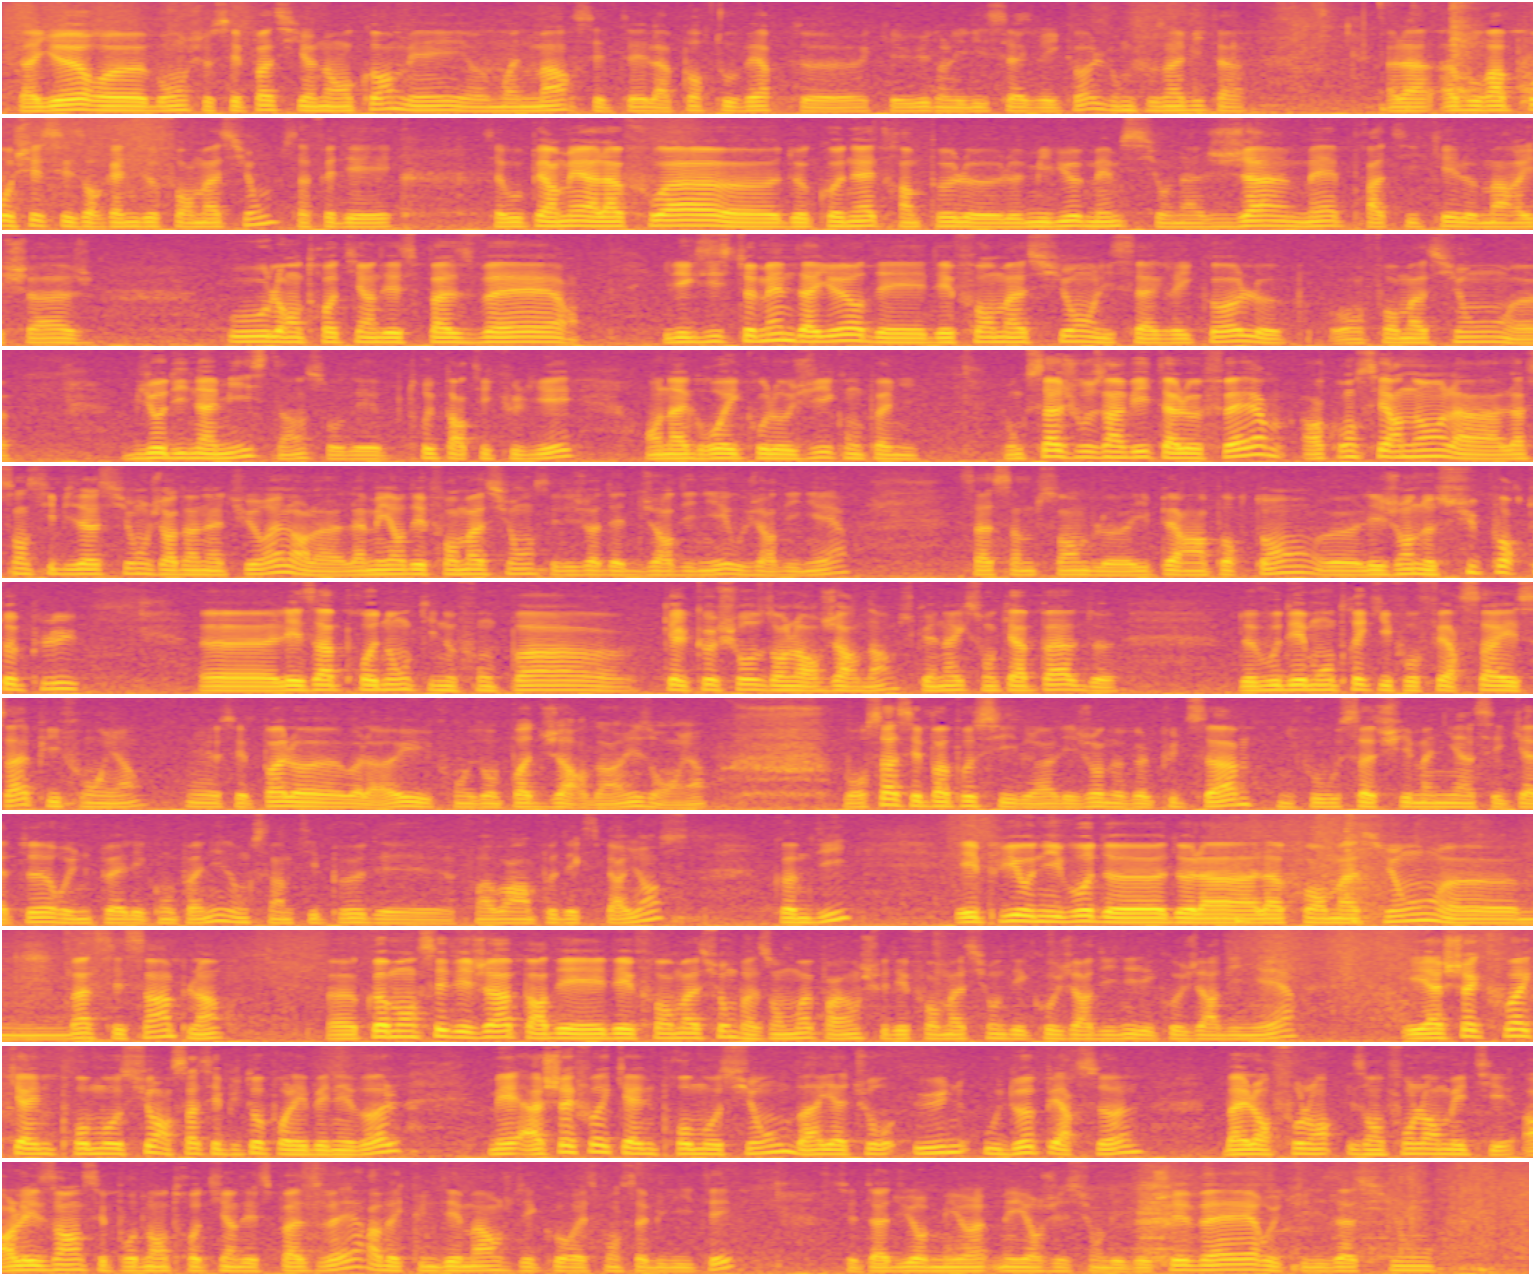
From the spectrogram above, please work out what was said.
D'ailleurs, euh, bon, je ne sais pas s'il y en a encore, mais au mois de mars, c'était la porte ouverte euh, qu'il y a eu dans les lycées agricoles. Donc je vous invite à, vous rapprocher ces organismes de formation. Ça, fait des, ça vous permet à la fois euh, de connaître un peu le, milieu, même si on n'a jamais pratiqué le maraîchage ou l'entretien d'espaces verts. Il existe même d'ailleurs des, des, formations au lycée agricole, en formation biodynamiste, hein, sur des trucs particuliers, en agroécologie et compagnie. Donc ça, je vous invite à le faire. Alors concernant la, sensibilisation au jardin naturel, alors la, meilleure des formations, c'est déjà d'être jardinier ou jardinière. Ça, ça me semble hyper important. Euh, les gens ne supportent plus euh, les apprenants qui ne font pas quelque chose dans leur jardin, parce qu'il y en a qui sont capables de, de vous démontrer qu'il faut faire ça et ça, puis ils font rien. C'est pas le, voilà, ils font, ils ont pas de jardin, ils ont rien. Bon, ça, c'est pas possible. Hein. Les gens ne veulent plus de ça. Il faut que vous sachiez manier un sécateur, une pelle et compagnie. Donc, c'est un petit peu des. faut avoir un peu d'expérience, comme dit. Et puis, au niveau de, la, formation, euh, bah, c'est simple. Hein. Euh, commencez déjà par des, formations. Par exemple, moi, par exemple, je fais des formations d'éco-jardiniers, d'éco-jardinières. Et à chaque fois qu'il y a une promotion, alors ça, c'est plutôt pour les bénévoles, mais à chaque fois qu'il y a une promotion, bah, il y a toujours une ou deux personnes bah, ils, en font leur métier. Alors les uns, c'est pour de l'entretien d'espaces verts avec une démarche d'éco-responsabilité, c'est-à-dire meilleure gestion des déchets verts, utilisation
